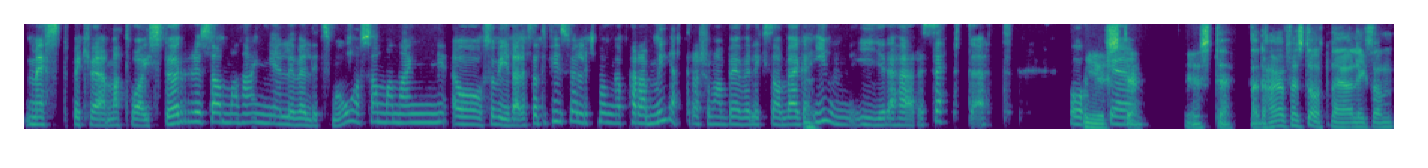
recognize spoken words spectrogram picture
mest bekväm att vara i större sammanhang eller väldigt små sammanhang och så vidare. Så det finns väldigt många parametrar som man behöver liksom väga mm. in i det här receptet. Och, Just det. Eh, Just det. Ja, det har jag förstått när jag liksom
